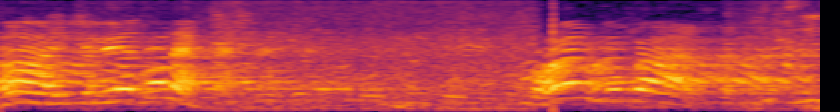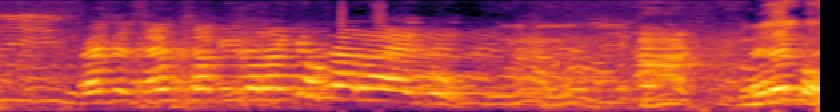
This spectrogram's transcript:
हाँ इसलिए तो ना। ऐसे क्यों जा रहा है तू? मेरे को?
